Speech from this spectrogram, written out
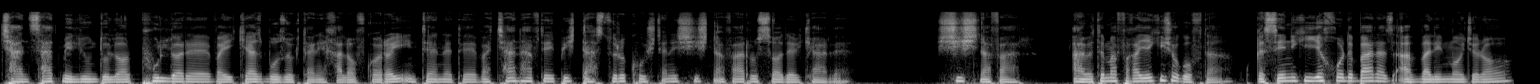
چند صد میلیون دلار پول داره و یکی از بزرگترین خلافکارهای اینترنته و چند هفته پیش دستور کشتن 6 نفر رو صادر کرده. 6 نفر. البته من فقط یکیشو گفتم. قصه اینی که یه خورده بعد از اولین ماجرا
